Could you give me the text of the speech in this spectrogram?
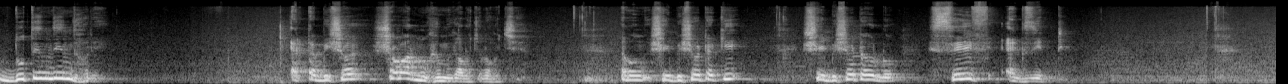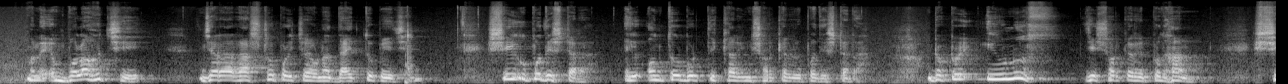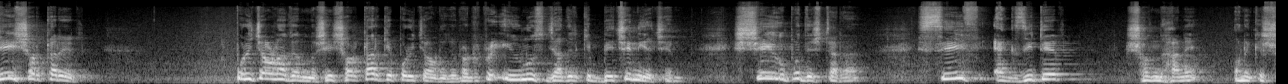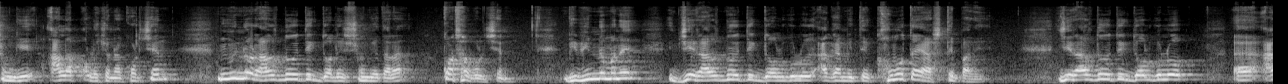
দু, তিন দিন ধরে একটা বিষয় সবার মুখে মুখে আলোচনা হচ্ছে। এবং সেই বিষয়টা কি? সেই বিষয়টা হলো সেফ এক্সিট মানে বলা হচ্ছে যারা রাষ্ট্র পরিচালনার দায়িত্ব পেয়েছেন, সেই উপদেষ্টারা, এই অন্তর্বর্তীকালীন সরকারের উপদেষ্টারা, ডক্টর ইউনুস যে সরকারের প্রধান, সেই সরকারের পরিচালনার জন্য, সেই সরকারকে পরিচালনার জন্য, ডক্টর ইউনুস যাদেরকে বেছে নিয়েছেন, সেই উপদেষ্টারা সেফ এক্সিটের সন্ধানে অনেকের সঙ্গে আলাপ আলোচনা করছেন, বিভিন্ন রাজনৈতিক দলের সঙ্গে তারা কথা বলছেন। বিভিন্ন মানে যে রাজনৈতিক দলগুলো আগামীতে ক্ষমতায় আসতে পারে, যে রাজনৈতিক দলগুলো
